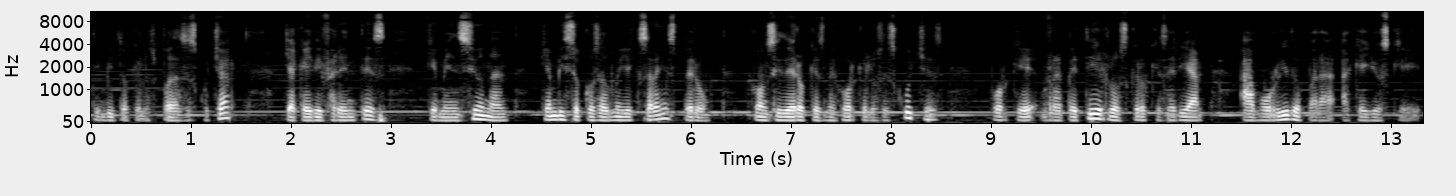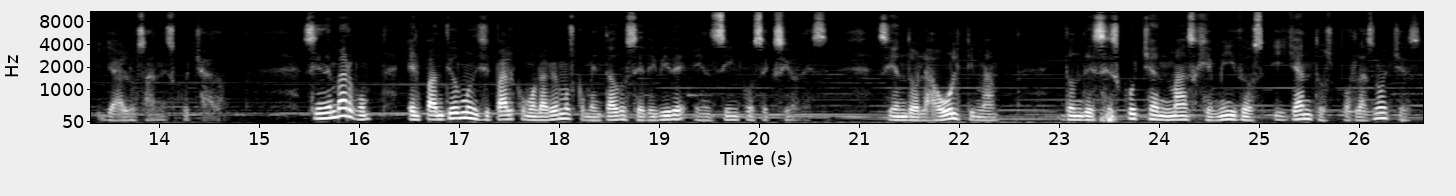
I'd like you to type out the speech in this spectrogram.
Te invito a que los puedas escuchar, ya que hay diferentes que mencionan que han visto cosas muy extrañas, pero considero que es mejor que los escuches porque repetirlos creo que sería aburrido para aquellos que ya los han escuchado. Sin embargo, el Panteón Municipal, como lo habíamos comentado, se divide en cinco secciones, siendo la última donde se escuchan más gemidos y llantos por las noches.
